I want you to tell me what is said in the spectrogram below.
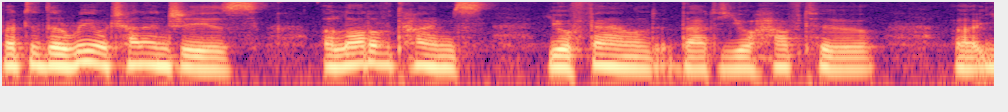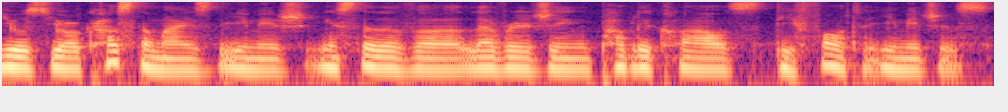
But the real challenge is a lot of times you found that you have to use your customized image instead of leveraging public cloud's default images.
